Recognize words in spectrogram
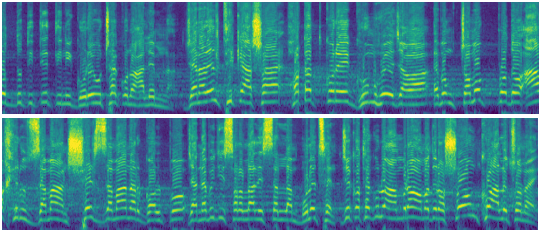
পদ্ধতিতে তিনি গড়ে ওঠা কোনো আলেম না। জেনারেল থেকে আসা, হঠাৎ করে ঘুম হয়ে যাওয়া এবং চমকপ্রদ আখিরুজ্জামান শেষ জামানার গল্প যা নবীজি সাল্লাহ সাল্লাম বলেছেন। যে কথাগুলো আমরাও আমাদের অসংখ্য আলোচনায়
